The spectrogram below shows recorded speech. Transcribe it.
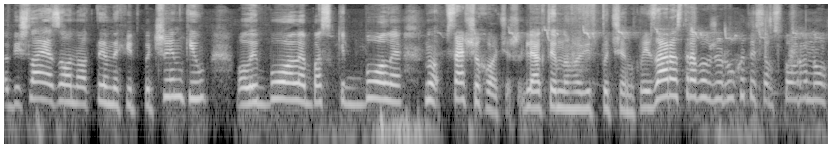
Обійшла я зону активних відпочинків, волейболи, баскетболи, ну все, що хочеш для активного відпочинку. І зараз треба вже рухатися в сторону,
